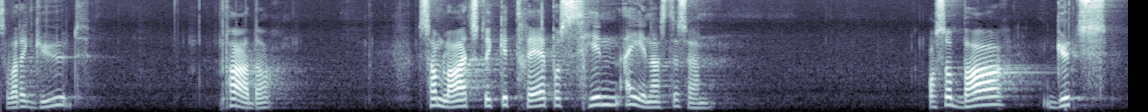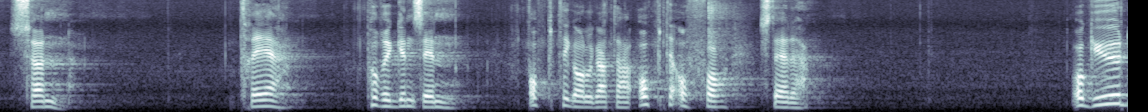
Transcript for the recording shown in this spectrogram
så var det Gud, Fader, som la et stykke tre på sin eneste sønn. Og så bar Guds sønn treet på ryggen sin opp til Golgata, opp til offerstedet. Og Gud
